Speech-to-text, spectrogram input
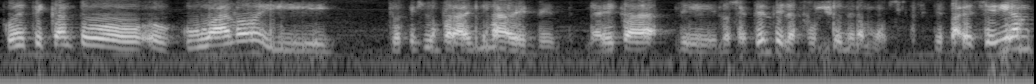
Con este canto cubano y lo que es un paradigma de, la década de los 70 y la fusión de la música. ¿Te parece bien?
